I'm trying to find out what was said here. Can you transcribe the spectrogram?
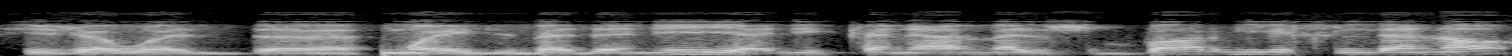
السي جواد المعيد البدني. يعني كان عمل جبار اللي خلانا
